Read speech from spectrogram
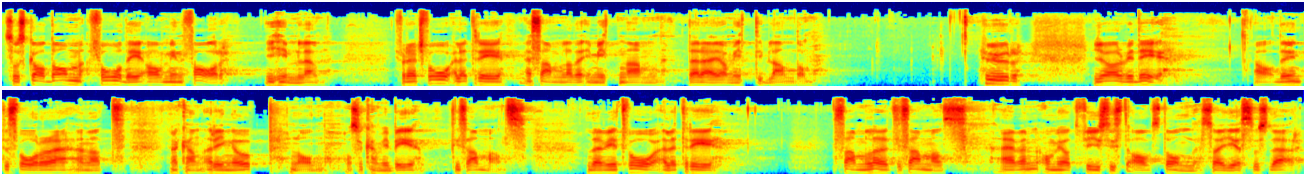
Så ska de få det av min far i himlen. För där två eller tre är samlade i mitt namn, där är jag mitt ibland dem. Hur gör vi det? Ja, det är inte svårare än att jag kan ringa upp någon och så kan vi be tillsammans. Och där vi är två eller tre samlade tillsammans, även om vi har ett fysiskt avstånd så är Jesus där.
